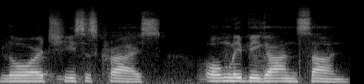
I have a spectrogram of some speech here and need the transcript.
Lord Jesus Christ, only begotten Son,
